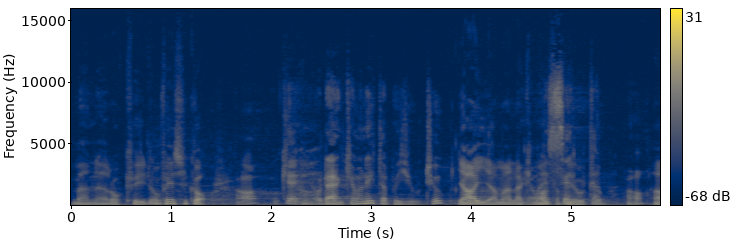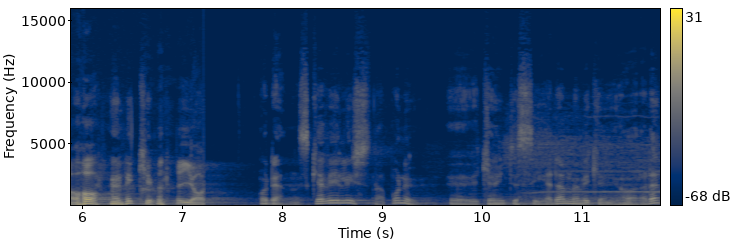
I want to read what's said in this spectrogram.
Men eh, rockvideon finns ju kvar. Ja, okej. Och den kan man hitta på Youtube. Jajamän, den kan Jag man hitta på Youtube. den. Ja, Ja, den är kul. ja. Och den ska vi lyssna på nu. Eh, Vi kan ju inte se den, men vi kan ju höra den.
